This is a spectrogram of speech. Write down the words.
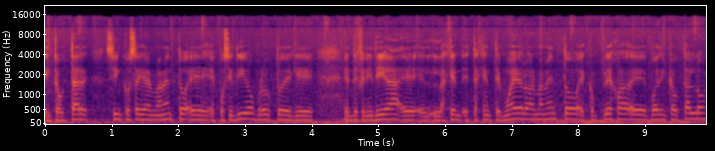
incautar cinco o seis armamentos es, positivo, producto de que en definitiva eh, la gente, esta gente mueve los armamentos, es complejo poder incautarlos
